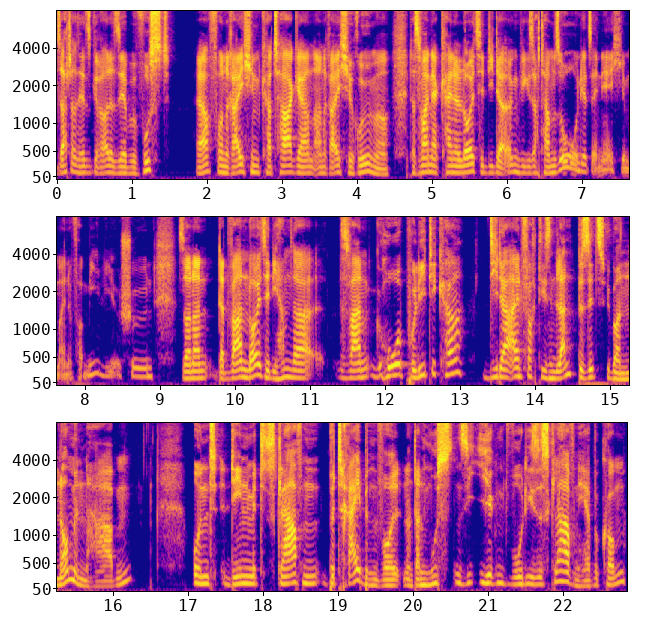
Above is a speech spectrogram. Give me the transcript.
sage das jetzt gerade sehr bewusst, ja, von reichen Karthagern an reiche Römer. Das waren ja keine Leute, die da irgendwie gesagt haben, so, und jetzt ernähre ich hier meine Familie schön, sondern das waren Leute, die haben da, das waren hohe Politiker, die da einfach diesen Landbesitz übernommen haben und den mit Sklaven betreiben wollten. Und dann mussten sie irgendwo diese Sklaven herbekommen.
